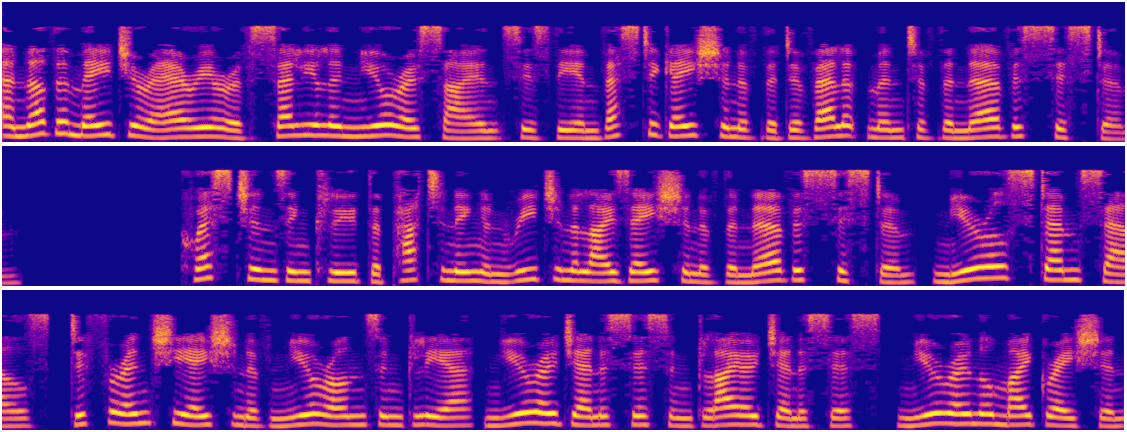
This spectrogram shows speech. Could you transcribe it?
Another major area of cellular neuroscience is the investigation of the development of the nervous system. Questions include the patterning and regionalization of the nervous system, neural stem cells, differentiation of neurons and glia neurogenesis and gliogenesis, neuronal migration,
